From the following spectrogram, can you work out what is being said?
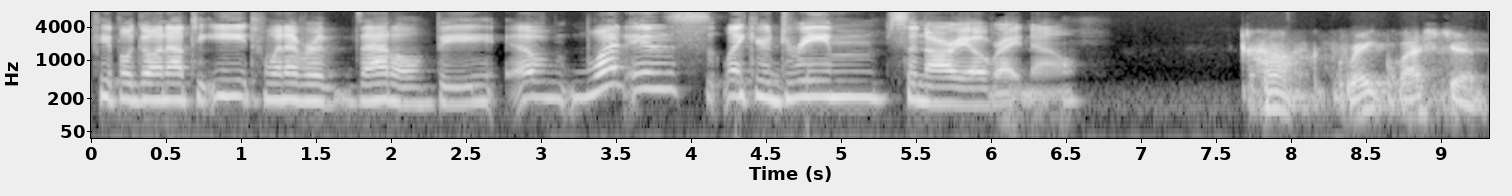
people going out to eat whenever that'll be, uh, what is like your dream scenario right now? Huh, great question.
